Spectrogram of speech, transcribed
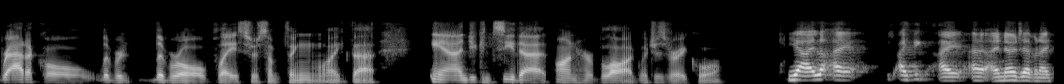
radical liber- liberal place or something like that. And you can see that on her blog, which is very cool. Yeah, I, I, I think I, I know Devon. I,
